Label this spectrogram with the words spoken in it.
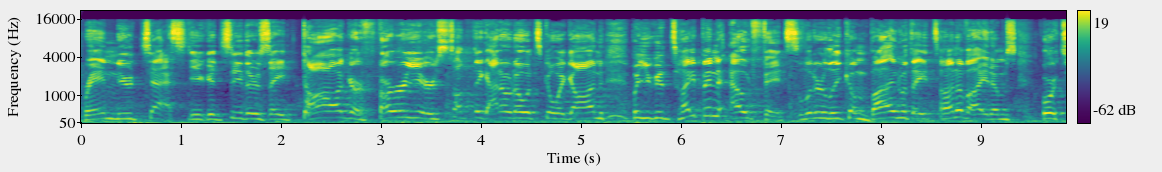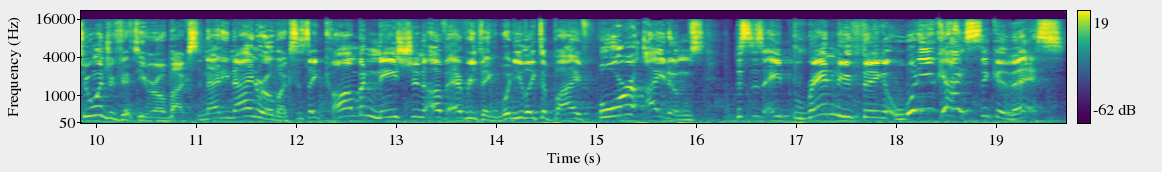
brand new test. You can see there's a dog or furry or something. I don't know what's going on, but you can type in outfits, literally combined with a ton of items for 250 Robux, 99 Robux. It's a combination of everything. Would you like to buy four items this is a brand new thing. What do you guys think of this?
